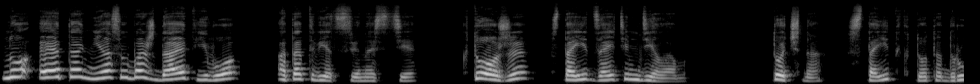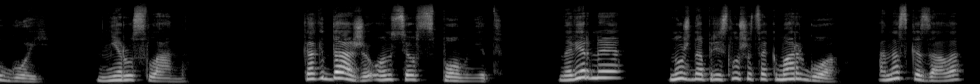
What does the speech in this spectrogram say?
но это не освобождает его от ответственности. Кто же стоит за этим делом? Точно, стоит кто-то другой, не Руслан. Когда же он все вспомнит? Наверное, нужно прислушаться к Марго. Она сказала,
